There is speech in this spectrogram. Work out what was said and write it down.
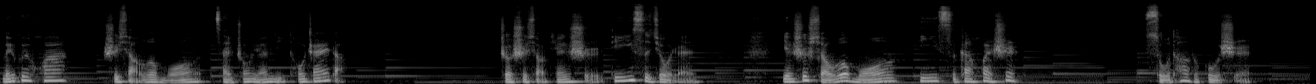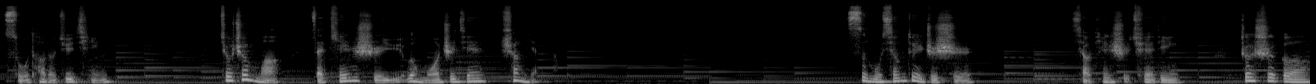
玫瑰花是小恶魔在庄园里偷摘的。这是小天使第一次救人，也是小恶魔第一次干坏事。俗套的故事，俗套的剧情，就这么在天使与恶魔之间上演了。四目相对之时，小天使确定。这是个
